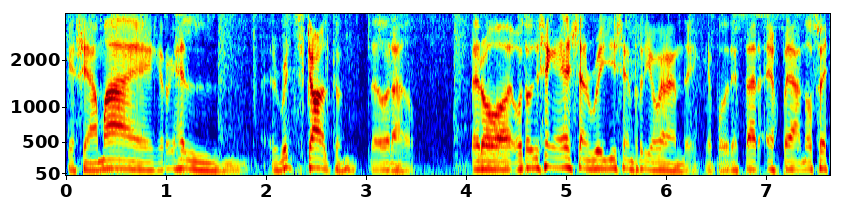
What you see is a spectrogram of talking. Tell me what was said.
que se llama, eh, creo que es el, el Ritz Carlton de Dorado. Pero otros dicen que es San Regis en Río Grande, que podría estar hospedándose.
